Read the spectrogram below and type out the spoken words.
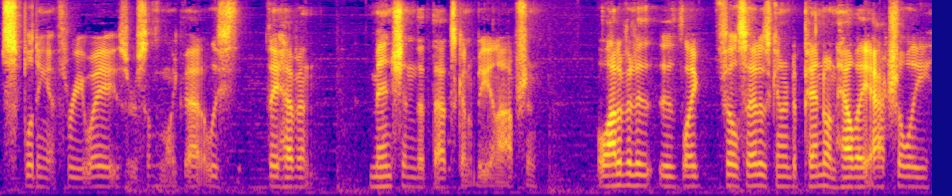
splitting it three ways or something like that. At least they haven't mentioned that that's going to be an option. A lot of it is, is like Phil said, is going to depend on how they actually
